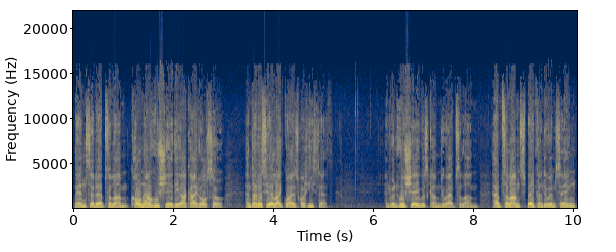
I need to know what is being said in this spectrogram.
Then said Absalom, Call now Hushai the Archite also, and let us hear likewise what he saith. And when Hushai was come to Absalom, Absalom spake unto him, saying,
